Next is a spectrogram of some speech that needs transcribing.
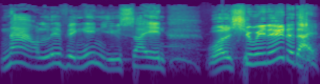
now living in you, saying, What should we do today?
